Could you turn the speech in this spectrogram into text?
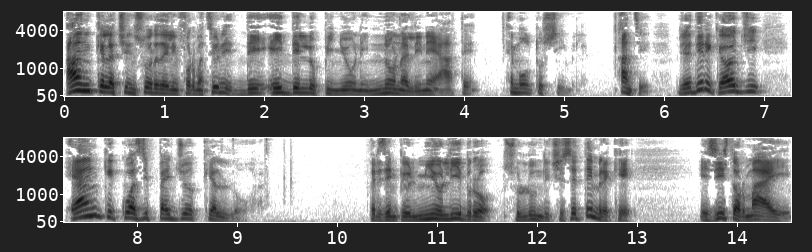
Anche la censura delle informazioni de- e delle opinioni non allineate è molto simile. Anzi, bisogna dire che oggi è anche quasi peggio che allora. Per esempio, il mio libro sull'11 settembre, che esiste ormai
